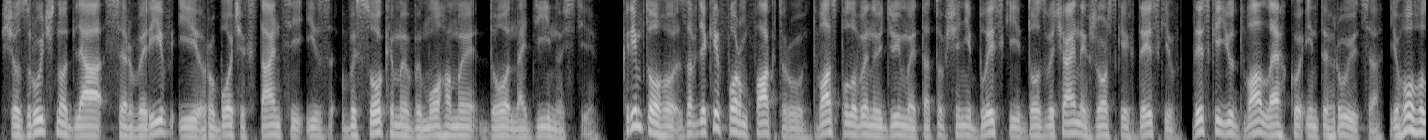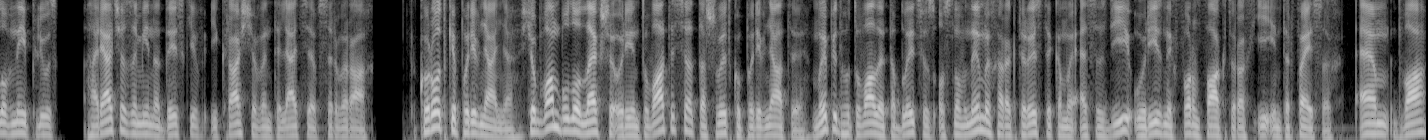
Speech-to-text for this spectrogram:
що зручно для серверів і робочих станцій із високими вимогами до надійності. Крім того, завдяки форм-фактору 2,5 дюйми та товщині близькій до звичайних жорстких дисків, диски U2 легко інтегруються. Його головний плюс гаряча заміна дисків і краща вентиляція в серверах. Коротке порівняння. Щоб вам було легше орієнтуватися та швидко порівняти, ми підготували таблицю з основними характеристиками SSD у різних форм-факторах і інтерфейсах M2,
